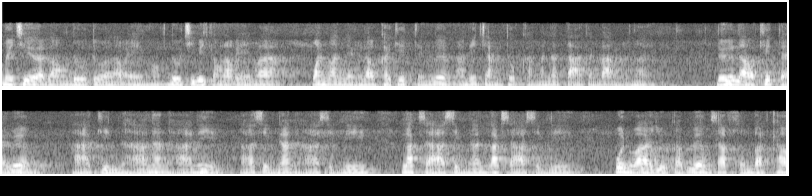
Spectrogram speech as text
ไม่เชื่อลองดูตัวเราเองดูชีวิตของเราเองว่า วันวันหนึ่งเราเคยคิดถึงเรื่องอนิจจังทุกขังอนัตตากันบ้างหรือไม่ หรือเราคิดแต่เรื่อง หากินหานั่นหานี่ หาสิ่งนั้นหาสิ่งนี้ รักษาสิ่งนั้นรักษาสิ่งนี้วุ่นวายอยู่กับเรื่องทรัพย์สมบัติเข้า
